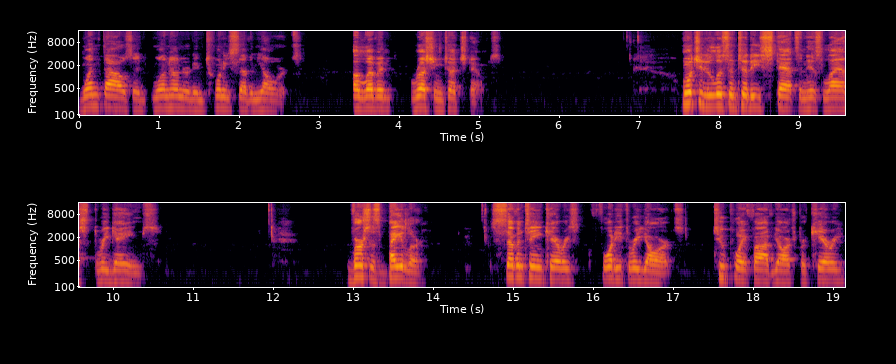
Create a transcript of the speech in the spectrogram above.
1,127 yards, 11 rushing touchdowns. I want you to listen to these stats in his last three games. Versus Baylor, 17 carries, 43 yards, 2.5 yards per carry,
